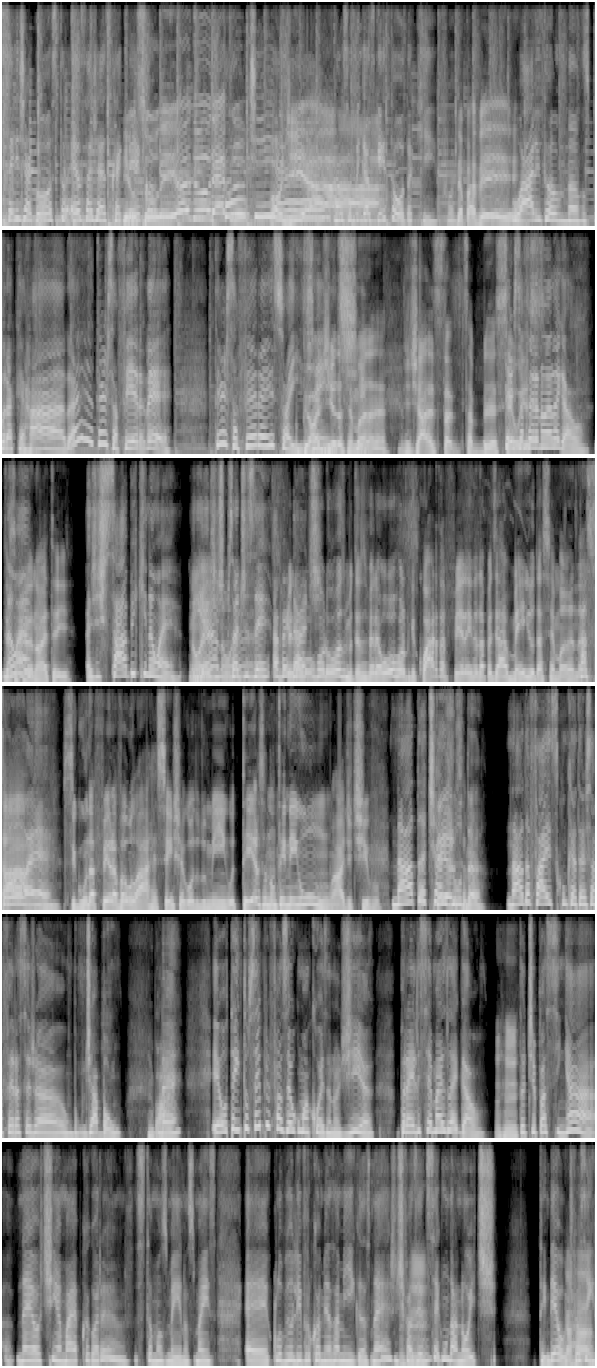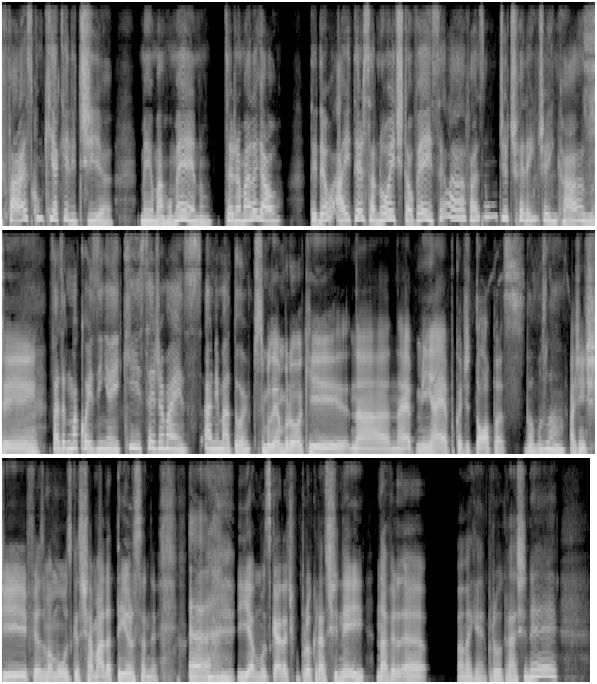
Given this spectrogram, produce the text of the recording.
16 de agosto. Eu sou a Jéssica Greco. Eu sou o Leandro Neco. Bom dia! Bom dia! Nossa, eu me engasguei toda aqui. Foi. Deu pra ver. O ar, então, nos buracos errados. É terça-feira, né? Terça-feira é isso aí, O pior gente. dia da semana, né? A gente já esta- estabeleceu isso. Terça-feira não é legal. Não Terça-feira é. não é tri. A gente sabe que não é. Não e é, a gente precisa é. dizer a Terça-feira verdade. É horroroso, meu. Terça-feira é horror, porque quarta-feira ainda dá pra dizer, ah, meio da semana. Passou, tá? é. Segunda-feira, vamos lá, recém chegou do domingo. Terça não tem nenhum aditivo. Nada te Terça, ajuda. meu. Nada faz com que a terça-feira seja um dia bom, Bah. né? Eu tento sempre fazer alguma coisa no dia pra ele ser mais legal. Uhum. Do tipo assim, ah, né, eu tinha uma época, agora estamos menos, mas é, clube do livro com as minhas amigas, né? A gente fazia Uhum. de segunda à noite. Entendeu? Tipo Aham. assim, faz com que aquele dia meio marromeno seja mais legal. Entendeu? Aí terça-noite, talvez, sei lá, faz um dia diferente aí em casa. Sim. Faz alguma coisinha aí que seja mais animador. Isso me lembrou que na, na minha época de topas, Vamos lá. a gente fez uma música chamada Terça, né? Ah, E a música era tipo Procrastinei, na verdade. como é que é? Procrastinei.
